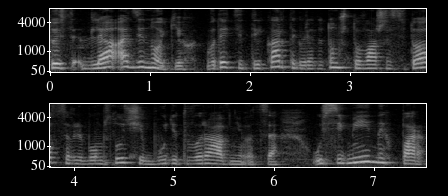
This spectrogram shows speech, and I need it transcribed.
То есть для одиноких вот эти три карты говорят о том, что ваша ситуация в любом случае будет выравниваться. У семейных пар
